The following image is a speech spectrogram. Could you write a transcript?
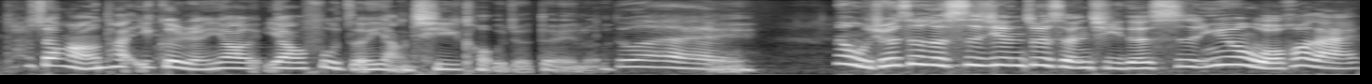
他说好像他一个人要要负责养七口就对了。对。对，那我觉得这个事件最神奇的是，因为我后来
